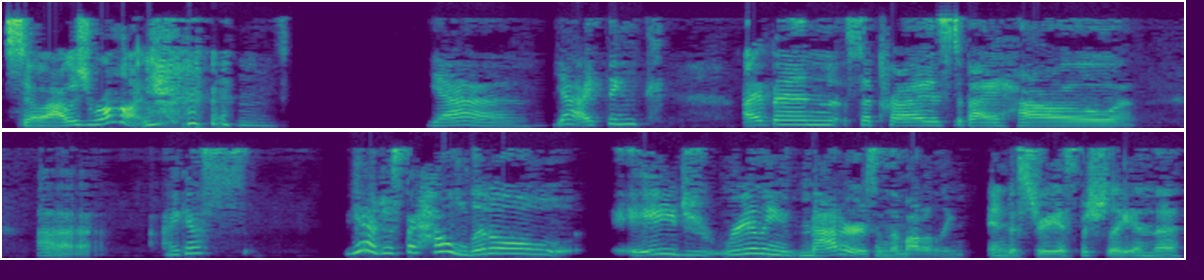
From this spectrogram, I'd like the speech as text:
So I was wrong. Hmm. yeah. Yeah. I think I've been surprised by how, uh, I guess, yeah, just by how little age really matters in the modeling industry, especially in the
